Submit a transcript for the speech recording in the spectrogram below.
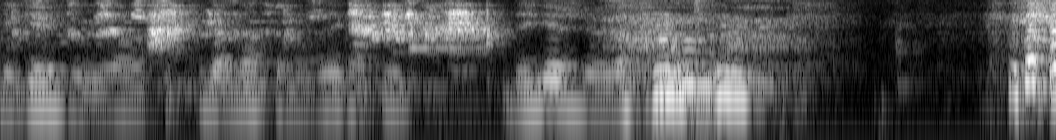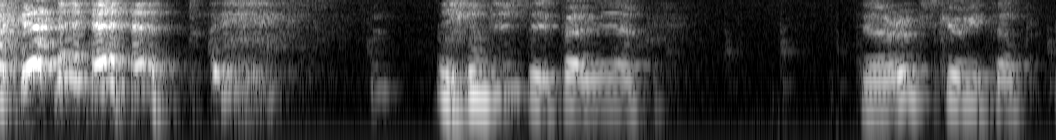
Dégage de là, c'est plus la note, la musique en plus. Dégage de là. Arrête Il dit c'est pas bien. T'es dans l'obscurité.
